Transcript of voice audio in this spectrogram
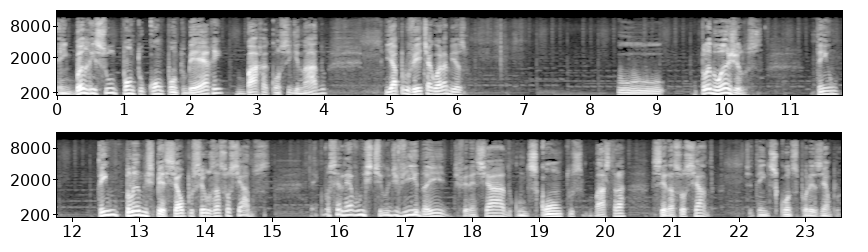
em banrisul.com.br barra consignado e aproveite agora mesmo. O Plano Ângelos tem um, tem um plano especial para os seus associados. É que você leva um estilo de vida aí diferenciado, com descontos, basta ser associado. Você tem descontos, por exemplo,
